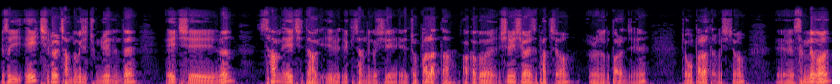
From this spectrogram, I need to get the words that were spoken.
그래서 이 H를 잡는 것이 중요했는데 H는 3H 더하기 1 이렇게 잡는 것이 예, 좀 빨랐다. 아까 그 실행 시간에서 봤죠. 어느 정도 빠른지 조금 빨랐다는 것이죠. 예, 성능은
